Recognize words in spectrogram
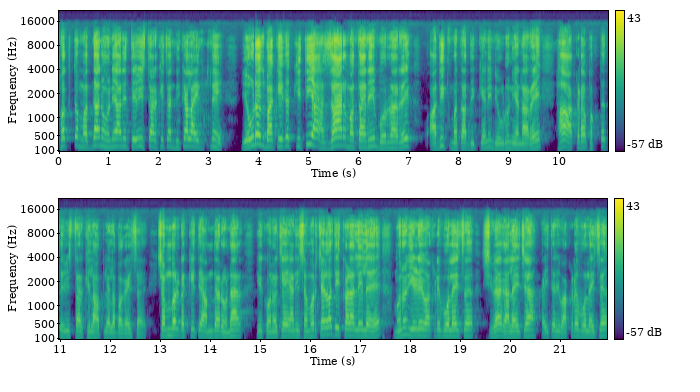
फक्त मतदान होणे आणि तेवीस तारखेचा निकाल ऐकणे एवढंच बाकी का? किती हजार मताने बोलणारे अधिक मताधिक्याने निवडून येणार आहे. हा आकडा फक्त तेवीस तारखेला आपल्याला बघायचा आहे. शंभर टक्के ते आमदार होणार हे कोणाचे आहे? आणि समोरच्याला ते कळालेलं आहे. म्हणून येडे वाकडे बोलायचं शिव्या घालायच्या काहीतरी वाकडं बोलायचं.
